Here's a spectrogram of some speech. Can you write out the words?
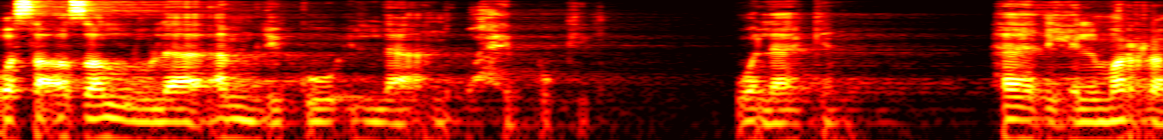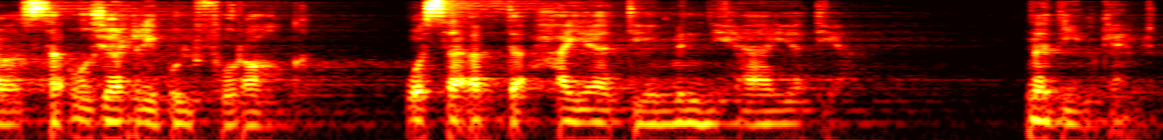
وسأظل لا أملك إلا أن أحبك. ولكن هذه المرة سأجرب الفراق وسأبدأ حياتي من نهايتها. نديم كامل.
